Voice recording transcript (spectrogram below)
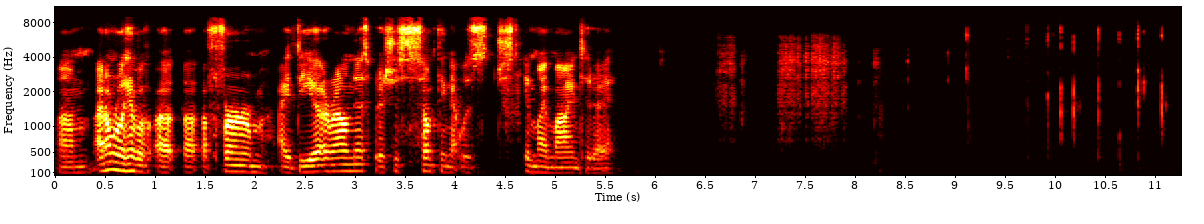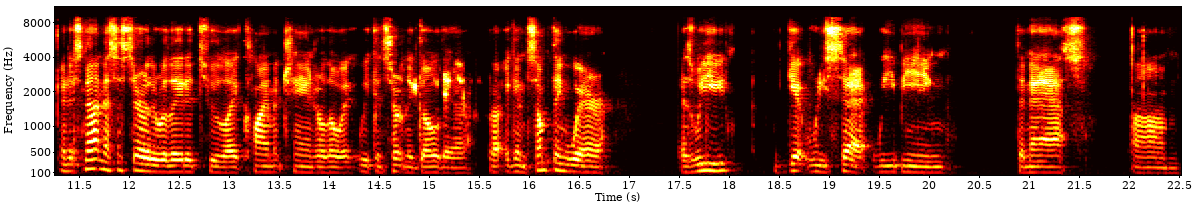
Um, I don't really have a, a, a firm idea around this, but it's just something that was just in my mind today. And it's not necessarily related to like climate change, although we can certainly go there. But again, something where as we get reset, we being the NAS, um,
